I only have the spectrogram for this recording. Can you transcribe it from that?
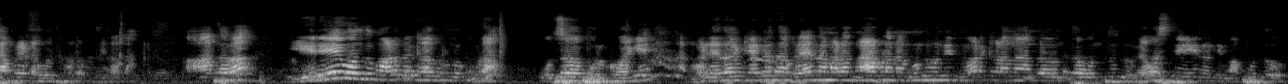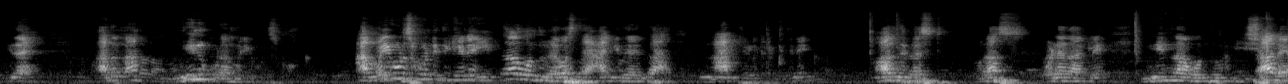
ಸಪರೇಟ್ ಆಗಿ ಓದ್ಕೊಂಡು ತಿನ್ನಲ್ಲ. ಆ ಥರ ಏನೇ ಒಂದು ಮಾಡಬೇಕಾದ್ರೂ ಕೂಡ ಉತ್ಸಾಹಪೂರ್ವಕವಾಗಿ ಅದು ಒಳ್ಳೇದ ಕೆಟ್ಟದ ಪ್ರಯತ್ನ ಮಾಡೋದು ಮಾಡ್ಬಿಡೋಣ ಮುಂದೆ ಮುಂದಿನ ನೋಡ್ಕೊಳ್ಳೋಣ ಅನ್ನೋಂಥ ಒಂದು ವ್ಯವಸ್ಥೆ ಏನು ನಿಮ್ಮ ಅಪ್ಪಂದು ಇದೆ. ಅದನ್ನ ನೀನು ಕೂಡ ಮೈಗೂಡಿಸ್ಕೊ ಆ ಮೈಗೂಡಿಸ್ಕೊಂಡಿದ್ದಕ್ಕೇನೆ ಇಂಥ ಒಂದು ವ್ಯವಸ್ಥೆ ಆಗಿದೆ ಅಂತ ನಾನು ತಿಳ್ಕೊಂಡಿದ್ದೀನಿ. ಆಲ್ ದಿ ಬೆಸ್ಟ್ ಉಲಾಸ್ ಒಳ್ಳೇದಾಗ್ಲಿ. ನಿನ್ನ ಒಂದು ಈ ಶಾಲೆ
